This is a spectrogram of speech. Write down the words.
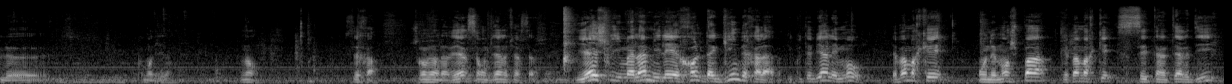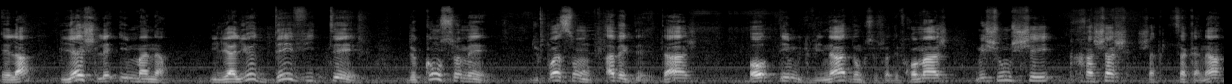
le comment dire, non, je reviens en arrière, on vient de faire ça. Yesh dagim Écoutez bien les mots. Il n'y a pas marqué on ne mange pas, il n'y a pas marqué c'est interdit. Et là, yesh le imana. Il y a lieu d'éviter de consommer du poisson avec des laitages, o imgvina, donc ce soit des fromages, mishum she chashash sakana,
